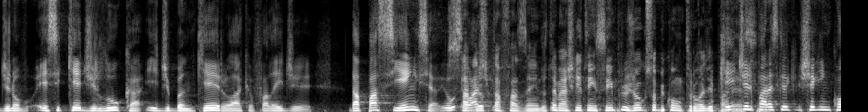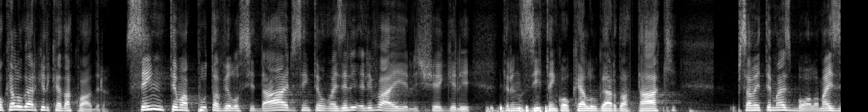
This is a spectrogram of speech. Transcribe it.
De novo, esse quê de Luca e de banqueiro lá, que eu falei de da paciência. Eu, Saber eu o que tá fazendo. Eu também acho que ele tem sempre o jogo sob controle, Kate, parece. ele parece que ele chega em qualquer lugar que ele quer da quadra. Sem ter uma puta velocidade, sem ter... mas ele, ele vai, ele chega, ele transita em qualquer lugar do ataque. Precisa meter mais bola. Mas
